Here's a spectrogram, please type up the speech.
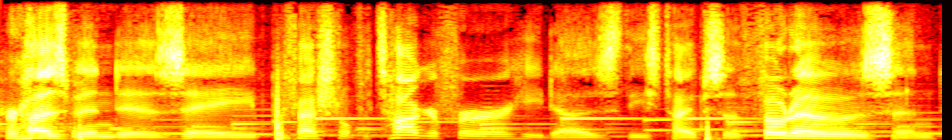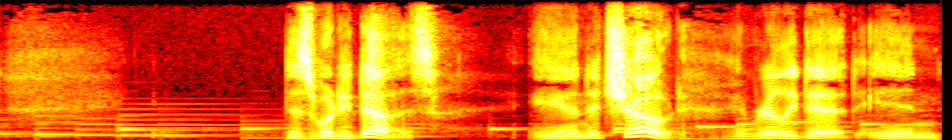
Her husband is a professional photographer. He does these types of photos, and this is what he does. And it showed, it really did, in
